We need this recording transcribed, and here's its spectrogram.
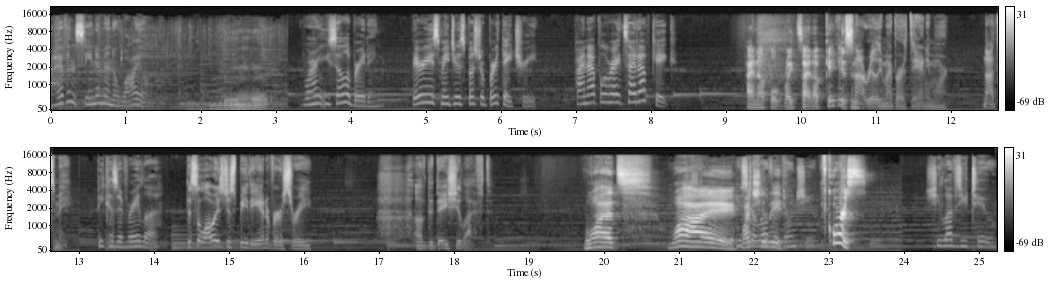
I haven't seen him in a while. Why aren't you celebrating? Barius made you a special birthday treat. Pineapple right side up cake. Pineapple right side up cake? It's Isn't not really my birthday anymore. Not to me. Because of Rayla. This'll always just be the anniversary of the day she left. What? Why? You Why'd she leave? her, don't you? Of course. She loves you too.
